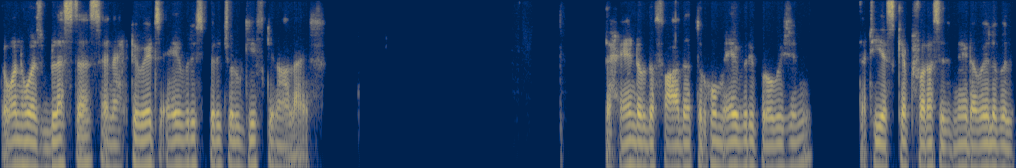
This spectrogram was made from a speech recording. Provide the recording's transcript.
the one who has blessed us and activates every spiritual gift in our life. The hand of the Father through whom every provision that He has kept for us is made available.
